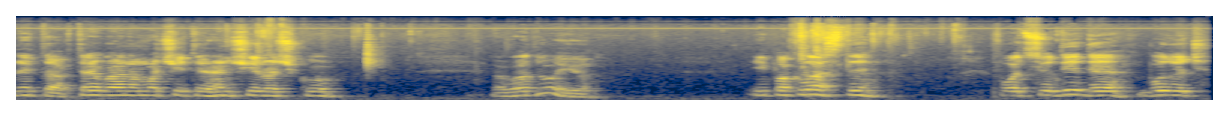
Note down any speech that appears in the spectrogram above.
Не так. Треба намочити ганчірочку водою і покласти от сюди, де будуть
